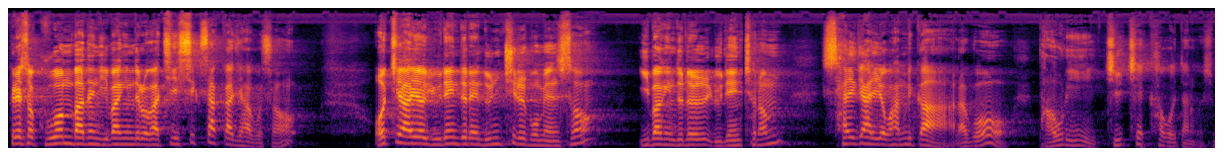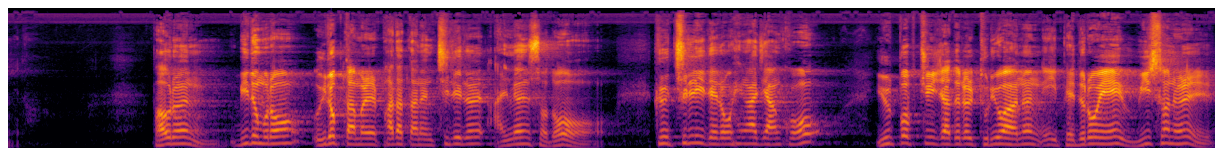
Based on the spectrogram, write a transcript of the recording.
그래서 구원받은 이방인들과 같이 식사까지 하고서 어찌하여 유대인들의 눈치를 보면서 이방인들을 유대인처럼 살게 하려고 합니까? 라고 바울이 질책하고 있다는 것입니다. 바울은 믿음으로 의롭담을 받았다는 진리를 알면서도 그 진리대로 행하지 않고 율법주의자들을 두려워하는 이 베드로의 위선을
